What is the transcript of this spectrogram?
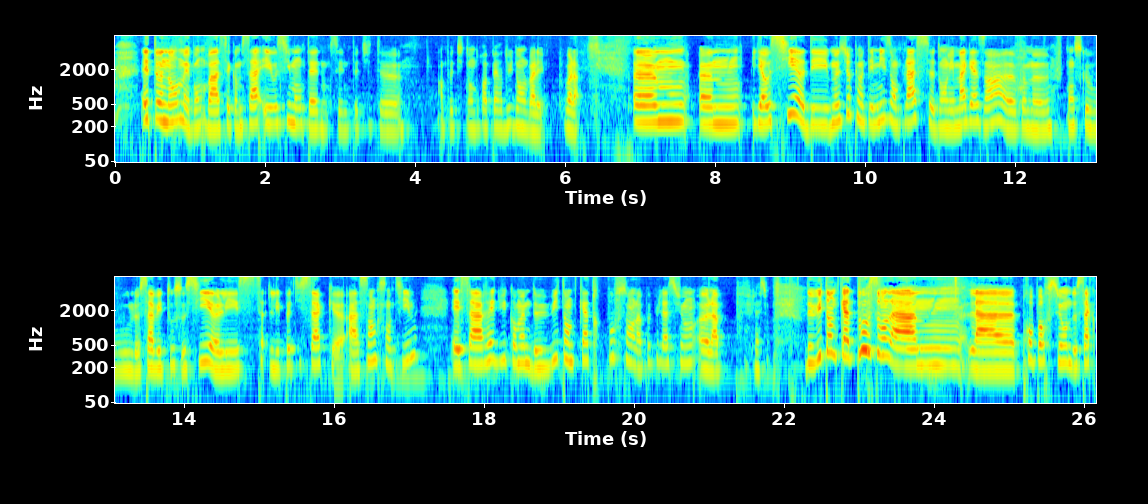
étonnant, mais bon, bah, c'est comme ça. Et aussi Montaix, donc c'est un petit endroit perdu dans le Valais. Voilà. Euh, euh, Il y a aussi euh, des mesures qui ont été mises en place dans les magasins, comme je pense que vous le savez tous aussi, les, petits sacs à 5 centimes. Et ça a réduit quand même de 84% la population, la population, de 84% la, hum, la proportion de, sacs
